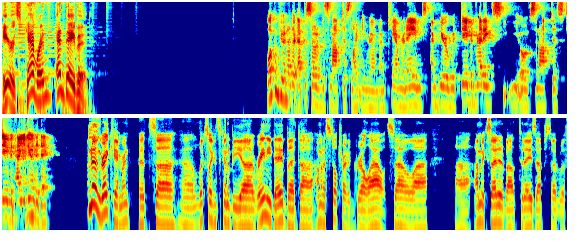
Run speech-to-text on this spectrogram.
here's Cameron and David. Welcome to another episode of the Synoptis Lightning Round. I'm Cameron Ames. I'm here with David Rettig, CEO of Synoptis. David, how are you doing today? I'm doing great, Cameron. It's uh, uh looks like it's going to be a rainy day, but uh, I'm going to still try to grill out. So uh, uh, I'm excited about today's episode with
